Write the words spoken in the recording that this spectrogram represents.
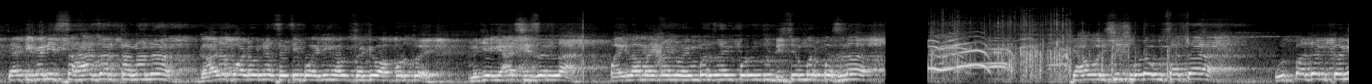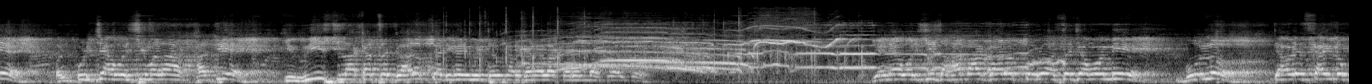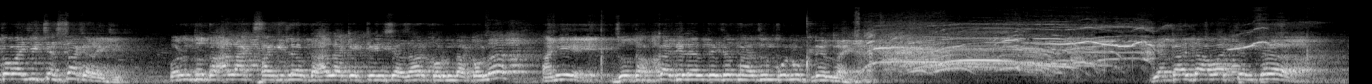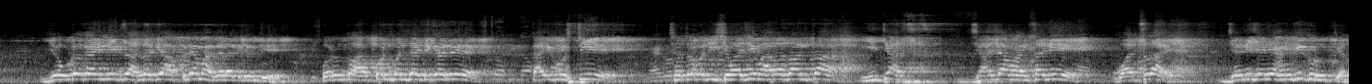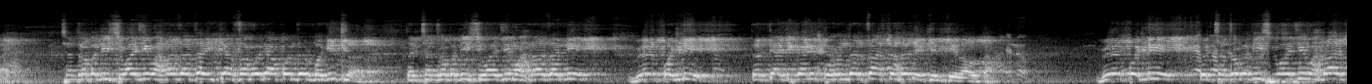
त्या ठिकाणी सहा हजार टनानं गाळप वाढवण्यासाठी बॉइलिंग हाऊससाठी वापरतोय. म्हणजे या सीझनला पहिला महिना नोव्हेंबर जाईल परंतु डिसेंबरपासून त्या वर्षी थोडं उसाचं उत्पादन कमी आहे. पण पुढच्या वर्षी मला खात्री आहे की वीस लाखाचं गाळप त्या ठिकाणी विठ्ठल कारखान्याला करून दाखवायचं गेल्या वर्षी दहा लाख गाळप करू असं जेव्हा मी बोललो त्यावेळेस काही लोक माझी चेष्टा करायची. परंतु दहा लाख सांगितल्यावर दहा लाख एक्क्याऐंशी हजार करून दाखवलं आणि जो धक्का दिलेला त्याच्यातनं अजून कोण उठलेलं नाही. एका गावात त्यांचं एवढं काही नीट झालं की आपल्या मागे लागली होती. परंतु आपण पण त्या ठिकाणी काही गोष्टी छत्रपती शिवाजी महाराजांचा इतिहास ज्या ज्या माणसाने वाचलाय ज्यांनी ज्यांनी अंगीकृत केला छत्रपती शिवाजी महाराजांच्या इतिहासामध्ये आपण जर बघितलं तर छत्रपती शिवाजी महाराजांनी वेळ पडली तर त्या ठिकाणी पुरंदरचा तह देखील केला होता. वेळ पडली तर छत्रपती शिवाजी महाराज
